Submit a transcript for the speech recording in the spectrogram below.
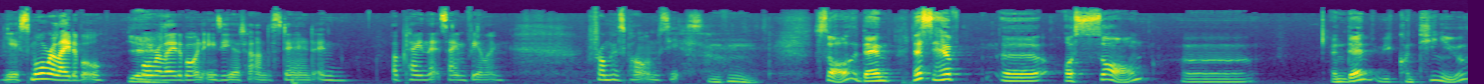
Yes, more relatable, more relatable and easier to understand and obtain that same feeling from his poems. Yes. hmm So then let's have uh, a song And then we continue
